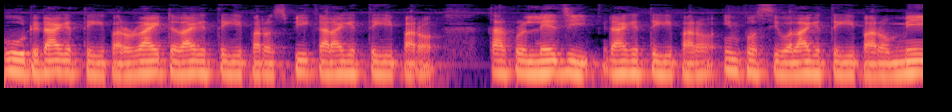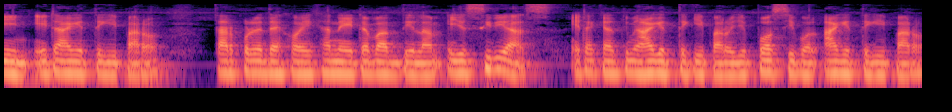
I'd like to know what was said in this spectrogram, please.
গুড এটা আগের থেকেই পারো। রাইটার আগের থেকেই পারো। স্পিকার আগের থেকেই পারো। তারপরে লেজি এটা আগের থেকেই পারো। ইম্পসিবল আগের থেকেই পারো। মেইন এটা আগের থেকেই পারো। তারপরে দেখো এখানে এটা বাদ দিলাম। এই যে সিরিয়াস এটাকে তুমি আগের থেকেই পারো। যে পসিবল আগের থেকেই পারো।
